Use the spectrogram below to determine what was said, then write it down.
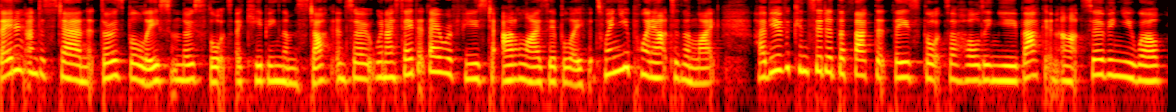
they don't understand that those beliefs and those thoughts are keeping them stuck. And so when I say that they refuse to analyze their belief, it's when you point out to them, like, have you ever considered the fact that these thoughts are holding you back and aren't serving you well?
